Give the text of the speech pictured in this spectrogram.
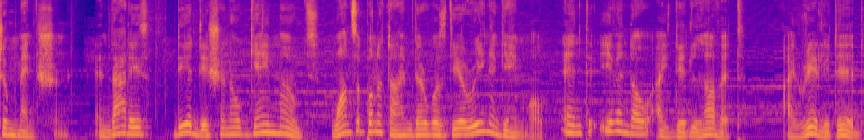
to mention, and that is the additional game modes. Once upon a time there was the arena game mode, and even though I did love it, I really did,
